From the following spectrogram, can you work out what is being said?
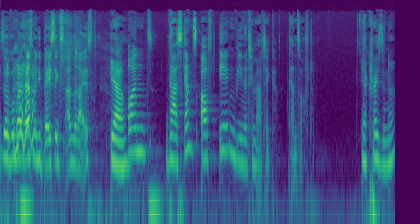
so, wo man erstmal die Basics anreißt. ja. Und da ist ganz oft irgendwie eine Thematik. Ganz oft. ja, crazy, ne?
